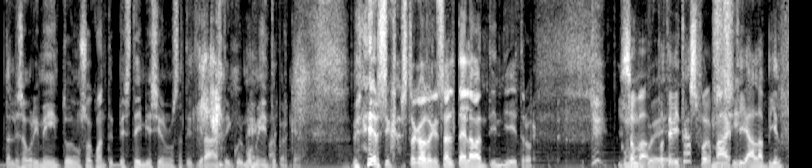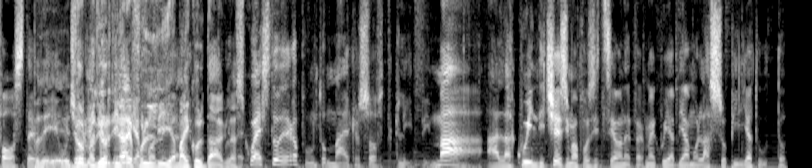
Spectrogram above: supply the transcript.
dall'esaurimento. Non so quante bestemmie siano state tirate in quel Eh, momento infatti. perché vedersi questa cosa che saltella avanti e indietro. Insomma, Comunque- potevi trasformarti Sì, sì. alla Bill Foster. Pote- un giorno di ordinaria follia, Michael Douglas. Questo era appunto Microsoft Clippy. Ma alla quindicesima posizione, per me qui abbiamo l'assopigliatutto.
